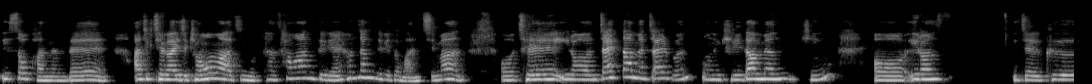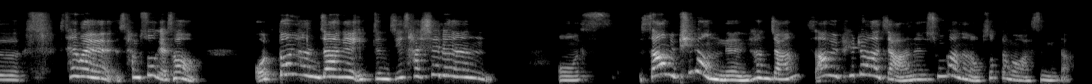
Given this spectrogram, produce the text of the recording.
있어 봤는데 아직 제가 이제 경험하지 못한 상황들이 현장들이 더 많지만 어, 제 이런 짧다면 짧은 또는 길다면 긴 어, 이런 이제 그 생활 삶 속에서 어떤 현장에 있든지 사실은 어, 싸움이 필요 없는 현장, 싸움이 필요하지 않은 순간은 없었던 것 같습니다.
